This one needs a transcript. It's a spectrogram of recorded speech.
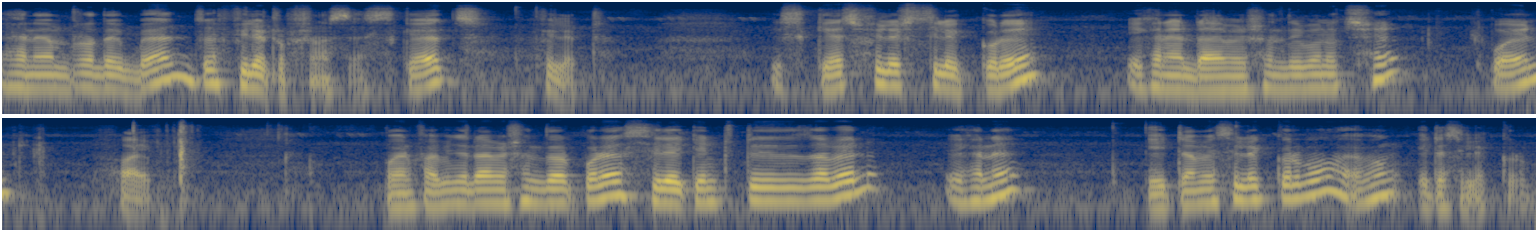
এখানে আপনারা দেখবেন যে ফিলেট অপশান আছে sketch fillet sketch fillet select করে এখানে ডাইমেনশন দেবেন হচ্ছে পয়েন্ট ফাইভ পয়েন্ট ফাইভ ইঞ্চের ডাইমেনশন দেওয়ার পরে সিলেক্ট এন্টিটি দিতে যাবেন। এখানে এটা আমি সিলেক্ট করব এবং এটা সিলেক্ট করব।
